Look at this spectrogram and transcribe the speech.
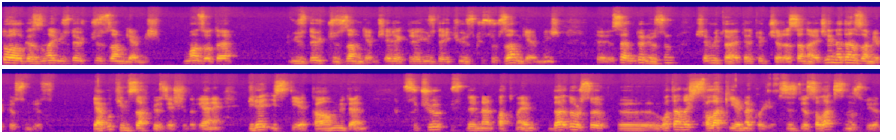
doğalgazına yüzde 300 zam gelmiş. Mazota yüzde 300 zam gelmiş. Elektriğe yüzde 200 küsur zam gelmiş. E, sen dönüyorsun işte müteahhite, tüccara, sanayiciye neden zam yapıyorsun diyorsun. Ya yani bu timsah gözyaşıdır. Yani bile isteye, tahammüden suçu üstlerinden atmaya, daha doğrusu e, vatandaş salak yerine koyuyor. Siz diyor salaksınız diyor.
